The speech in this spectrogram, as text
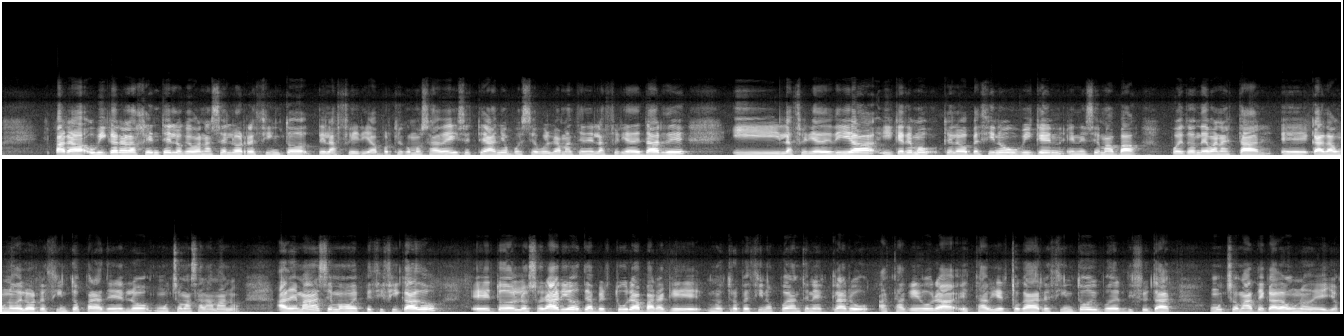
para ubicar a la gente en lo que van a ser los recintos de la feria, porque como sabéis este año pues se vuelve a mantener la feria de tarde y la feria de día y queremos que los vecinos ubiquen en ese mapa pues dónde van a estar eh, cada uno de los recintos para tenerlo mucho más a la mano. Además hemos especificado eh, todos los horarios de apertura para que nuestros vecinos puedan tener claro hasta qué hora está abierto cada recinto y poder disfrutar mucho más de cada uno de ellos.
